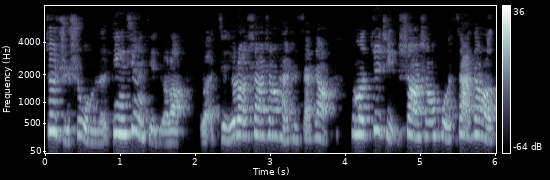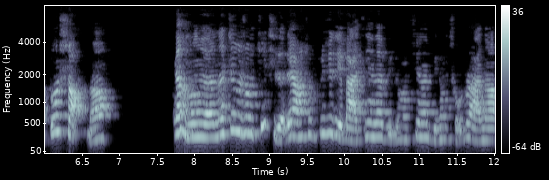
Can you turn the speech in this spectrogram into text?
这只是我们的定性解决了，对吧？解决了上升还是下降，那么具体上升或下降了多少呢？那很多同学，那这个时候具体的量是不是必须得把今年的比重、去年的比重求出来呢？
